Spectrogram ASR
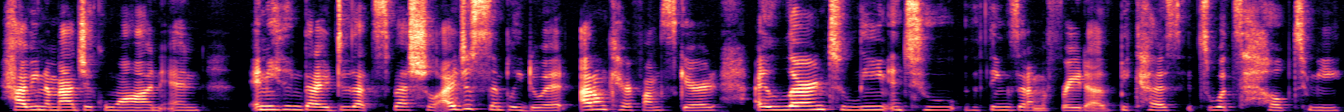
having a magic wand and anything that I do that's special. I just simply do it. I don't care if I'm scared. I learn to lean into the things that I'm afraid of because it's what's helped me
